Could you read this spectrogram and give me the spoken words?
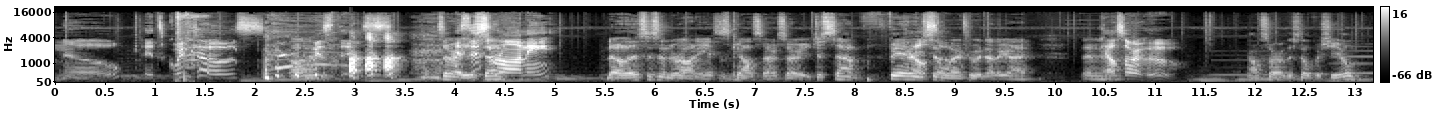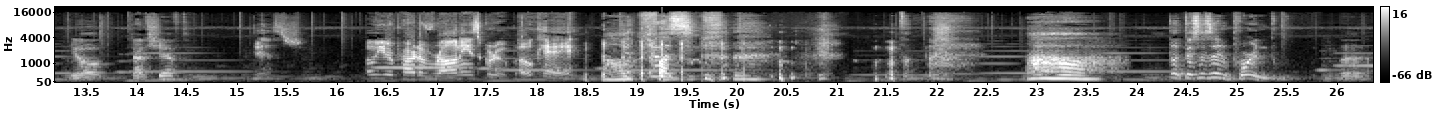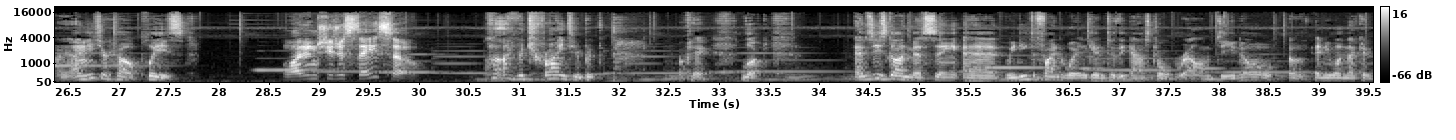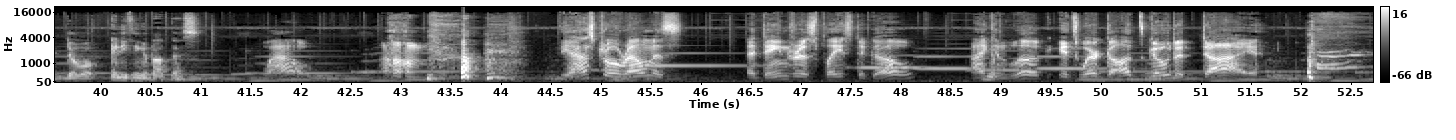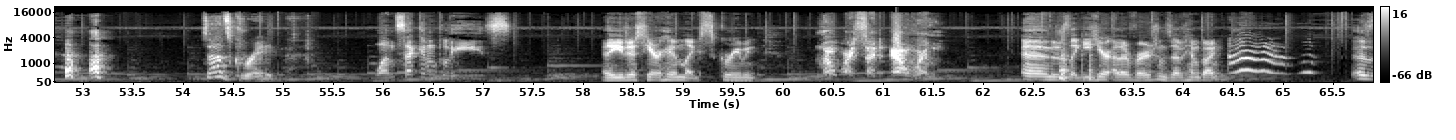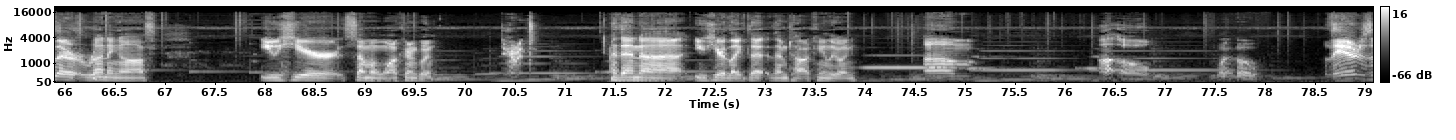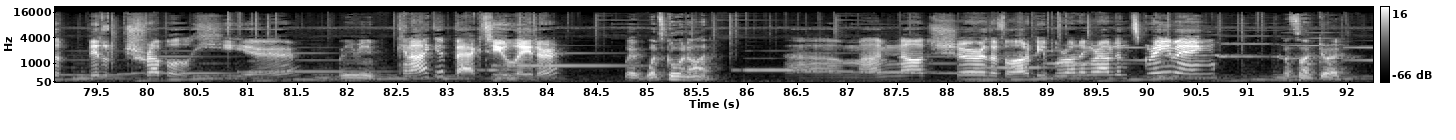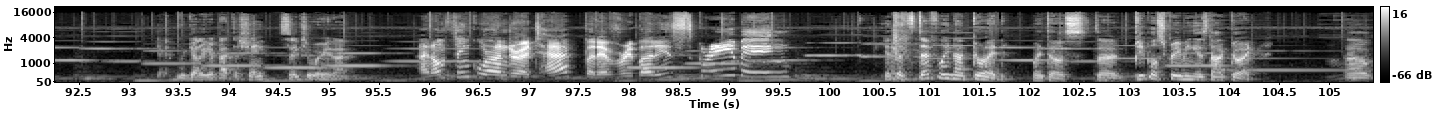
No, it's Quintos. Who is this? Sorry, is you this sound- Ronnie? No, this isn't Ronnie. This is Kelsar. Sorry, you just sound very Kelsar? similar to another guy. No, no, no. Kelsar who? Kelsar of the Silver Shield. You know, Death Shift. This? Oh, you're part of Ronnie's group. Okay. Oh, fuck. ah, Look, this isn't important. Uh, I, I need your help, please. Why didn't you just say so? Well, I've been trying to, but okay. Look, MZ's gone missing, and we need to find a way to get into the astral realm. Do you know of anyone that could know anything about this? Wow. Um, the astral realm is a dangerous place to go. I can look. It's where gods go to die. Sounds great. One second, please. And then you just hear him like screaming No, I said Elwin. and there's like you hear other versions of him going "Ah," as they're running off you hear someone walking around going Damn it. and then uh you hear like the, them talking and they're going Um. Uh oh. What? Oh, There's a bit of trouble here. what do you mean? Can I get back to you later? Wait, what's going on? Um, I'm not sure. There's a lot of people running around and screaming. That's not good. We gotta get back to Shan- Sanctuary then. I don't think we're under attack, but everybody's screaming. Yeah, that's definitely not good, Quintos. The people screaming is not good. Uh,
